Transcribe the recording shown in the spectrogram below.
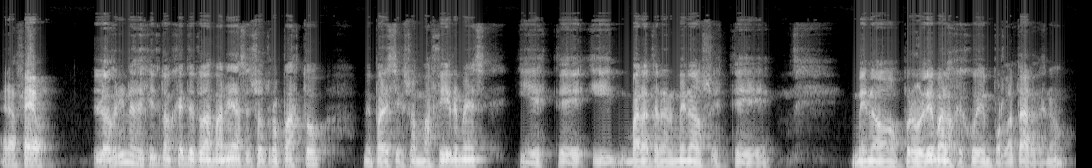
era feo. Los greens de Hilton Head de todas maneras es otro pasto, me parece que son más firmes y este y van a tener menos este menos problemas los que jueguen por la tarde, ¿no?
